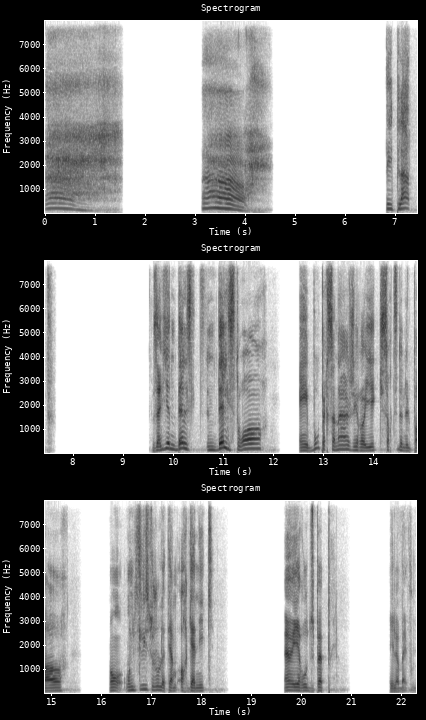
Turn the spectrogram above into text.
Ah. Ah. C'est plate. Vous aviez une belle, une belle histoire, un beau personnage héroïque sorti de nulle part. On utilise toujours le terme organique. Un héros du peuple. Et là, ben, vous le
